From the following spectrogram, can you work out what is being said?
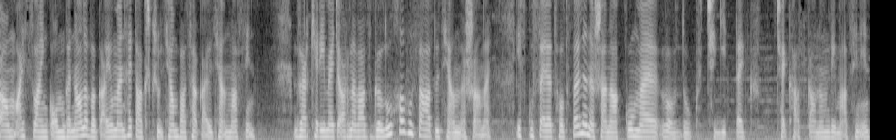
կամ այս ու այն կողմ գնալը վկայում են հետաքրքրության բացակայության մասին։ Ձեռքերի մեջ առնված գլուխը հուսահատության նշան է, իսկ ուսերը թոթվելը նշանակում է, որ դուք չգիտեք չեք հասկանում դիմացինին։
